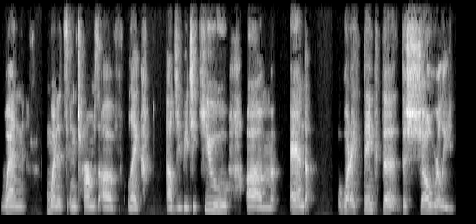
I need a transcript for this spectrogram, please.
when when it's in terms of like LGBTQ. Um, and what I think the the show really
